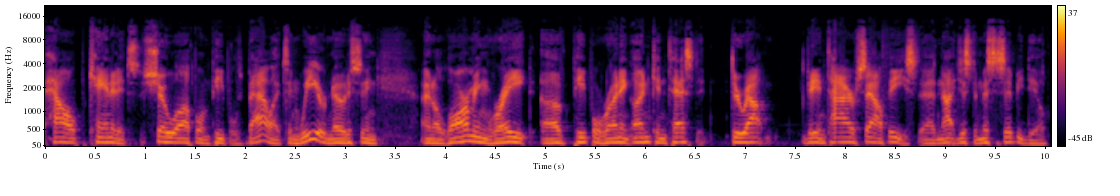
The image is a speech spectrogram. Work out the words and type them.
how candidates show up on people's ballots, and we are noticing an alarming rate of people running uncontested throughout the entire Southeast, uh, not just a Mississippi deal.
